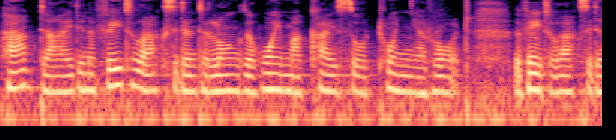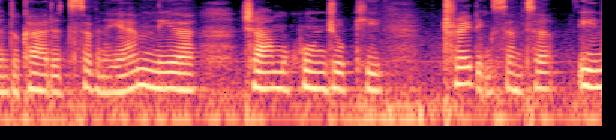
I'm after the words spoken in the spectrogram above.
have died in a fatal accident along the Hoima Kaiso Tonya Road. The fatal accident occurred at 7 a.m. near Chamukunjuki Trading Center in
